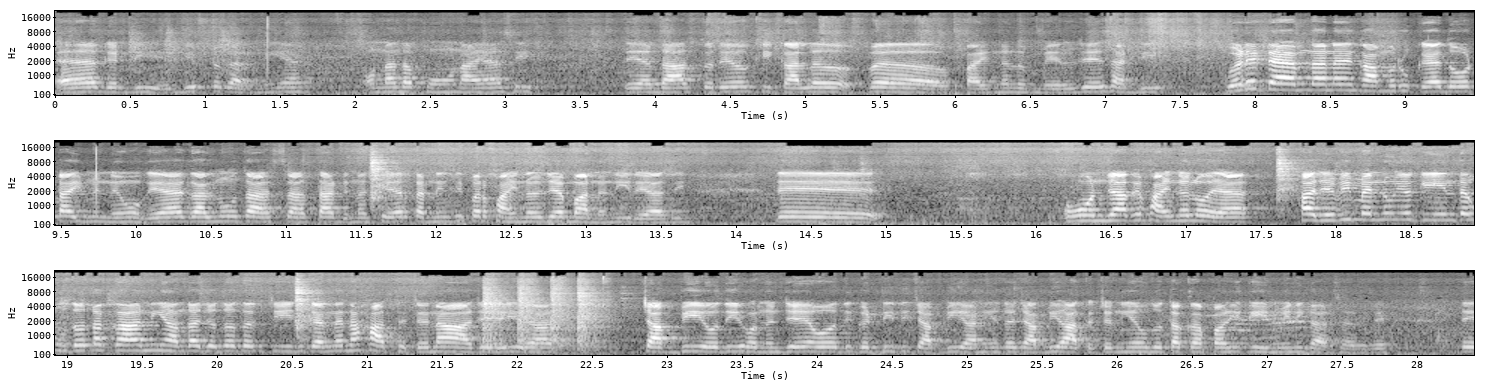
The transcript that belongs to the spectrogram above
ਇਹ ਗੱਡੀ ਗਿਫਟ ਕਰਨੀ ਹੈ। ਉਹਨਾਂ ਦਾ ਫੋਨ ਆਇਆ ਸੀ ਤੇ ਅਰਦਾਸ ਕਰਿਓ ਕਿ ਕੱਲ ਫਾਈਨਲ ਮਿਲ ਜੇ ਸਾਡੀ। ਬੜੇ ਟਾਈਮ ਦਾ ਨਾ ਕੰਮ ਰੁਕਿਆ 2.5 ਮਹੀਨੇ ਹੋ ਗਿਆ ਗੱਲ ਨੂੰ ਤਾਂ ਤੁਹਾਡੇ ਨਾਲ ਸ਼ੇਅਰ ਕਰਨੀ ਸੀ, ਪਰ ਫਾਈਨਲ ਜਿਹਾ ਬਣ ਨਹੀਂ ਰਿਹਾ ਸੀ। ਤੇ ਹੁਣ ਜਾ ਕੇ ਫਾਈਨਲ ਹੋਇਆ। ਹਜੇ ਵੀ ਮੈਨੂੰ ਯਕੀਨ ਤੇ ਉਦੋਂ ਤੱਕ ਆ ਨਹੀਂ ਆਂਦਾ ਜਦੋਂ ਤੱਕ ਚੀਜ਼ ਕਹਿੰਦੇ ਨਾ ਹੱਥ 'ਚ ਨਾ ਆ ਜੇ ਜਾਂ ਚਾਬੀ ਉਹਦੀ ਹੁਣ ਜੇ ਉਹਦੀ ਗੱਡੀ ਦੀ ਚਾਬੀ ਆਣੀ ਹੈ ਤਾਂ ਚਾਬੀ ਹੱਥ 'ਚ ਨਹੀਂ ਹੈ ਉਦੋਂ ਤੱਕ ਆਪਾਂ ਯਕੀਨ ਵੀ ਨਹੀਂ ਕਰ ਸਕਦੇ। ਤੇ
